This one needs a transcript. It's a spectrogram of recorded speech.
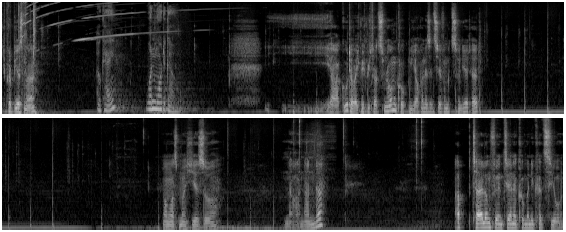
Ich probier's mal. Okay, one more to go. Ja, gut, aber ich möchte mich trotzdem noch umgucken, auch wenn das jetzt hier funktioniert hat. Machen wir es mal hier so nacheinander. Abteilung für interne Kommunikation.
